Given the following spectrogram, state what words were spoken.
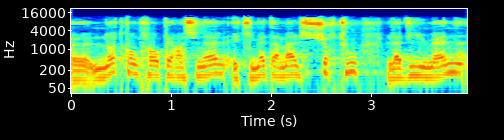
euh, notre contrat opérationnel et qui met à mal surtout la vie humaine,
